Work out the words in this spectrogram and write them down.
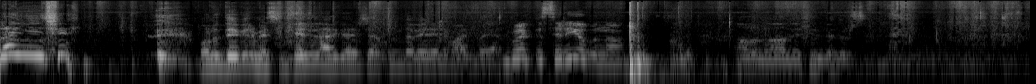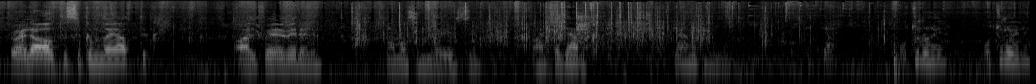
Lan yiyecek. Onu devirmesin. Gelin arkadaşlar bunu da verelim Alfa'ya. Bak ısırıyor bunu. Al onu al elinde dursun. Böyle altı sıkımda yaptık. Alfa'ya verelim. Mamasını da yesin. Alfa gel bak. Gel bakalım. Gel. Otur oraya. Otur öyle.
